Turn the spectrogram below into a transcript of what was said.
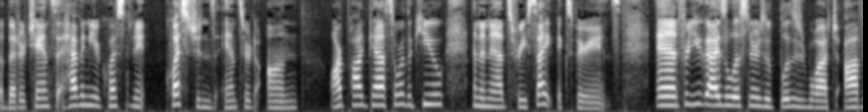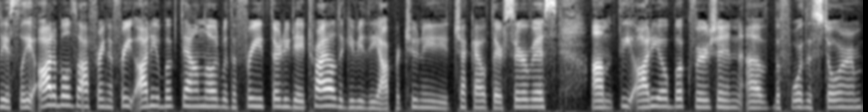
a better chance at having your question- questions answered on our podcast or the queue, and an ads free site experience. And for you guys, listeners of Blizzard Watch, obviously, Audible is offering a free audiobook download with a free 30 day trial to give you the opportunity to check out their service. Um, the audiobook version of Before the Storm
